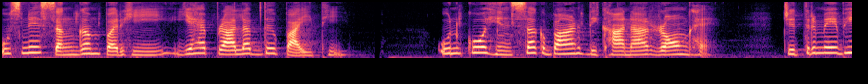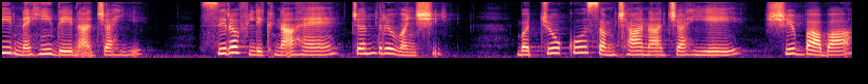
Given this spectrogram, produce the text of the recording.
उसने संगम पर ही यह प्रालब्ध पाई थी। उनको हिंसक बाण दिखाना रोंग है। चित्र में भी नहीं देना चाहिए। सिर्फ़ लिखना है चंद्रवंशी। बच्चों को समझाना चाहिए, शिव बाबा,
